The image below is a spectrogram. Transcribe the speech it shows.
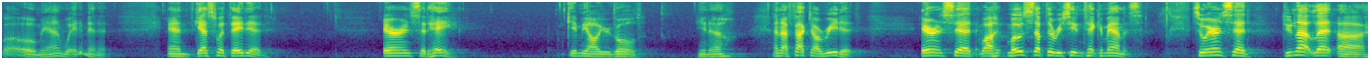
Whoa, man, wait a minute. And guess what they did? Aaron said, Hey, give me all your gold, you know? And in fact, I'll read it. Aaron said, Well, Moses up there receiving Ten Commandments. So Aaron said, Do not let, uh,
